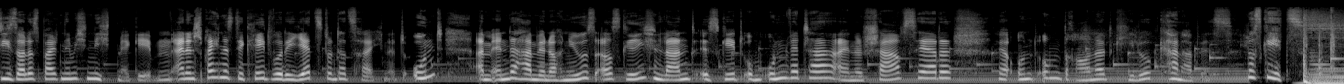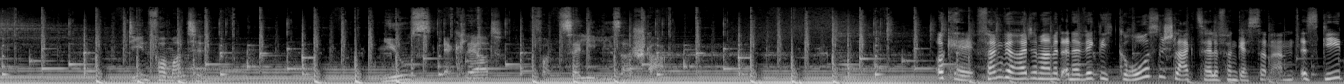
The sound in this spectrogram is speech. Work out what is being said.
Die soll es bald nämlich nicht mehr geben. Ein entsprechendes Dekret wurde jetzt unterzeichnet. Und am Ende haben wir noch News aus Griechenland. Es geht um Unwetter, eine Schafsherde ja, und um 300 Kilo Cannabis. Los geht's! Die Informantin. News erklärt von Sally Lisa Stark. Okay, fangen wir heute mal mit einer wirklich großen Schlagzeile von gestern an. Es geht,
